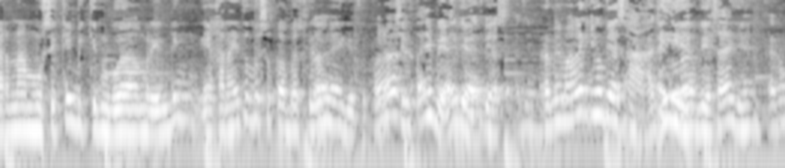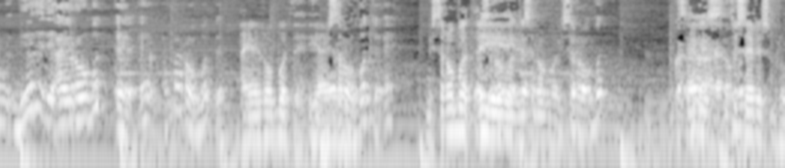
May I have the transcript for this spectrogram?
karena musiknya bikin gue merinding, ya karena itu gue suka banget filmnya gitu. Padahal ceritanya biasa aja. Biasa aja. Rami Malek juga biasa aja. Eh, iya biasa aja. Emang dia di iRobot eh, eh apa robot ya? Air robot ya? Iya. Air Robot ya? Eh, Mr. Robot. Eh, Mr. iya, Robot iya, ya? Mr. Robot. Mr. Robot. Bukan, Series, eh, itu Robot. series bro.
